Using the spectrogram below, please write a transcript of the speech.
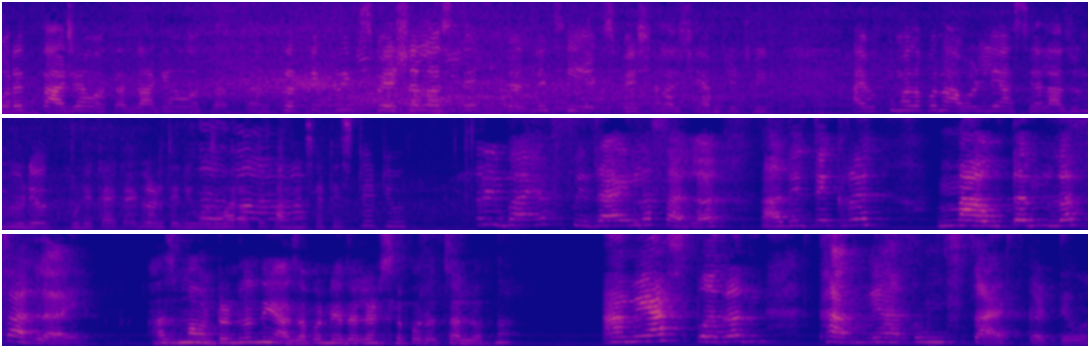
परत ताज्या होतात जाग्या होतात. तर प्रत्येक ट्रिप स्पेशल असते. त्यातलीच ही एक स्पेशल अशी आमची ट्रिप आय होप तुम्हाला पण आवडली असेल. अजून व्हिडिओ पुढे काय काय घडते दिवसभरात ते पाहण्यासाठी स्टेट येऊन बाहेर फिरायला चाललाय. आणि तिकडे माउंटनला चाललाय. आज माउंटनला नाही आज आपण नेदरलँड्सला परत चाललोत ना? आम्ही आज परत थांबले अजून स्टार्ट करते वर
